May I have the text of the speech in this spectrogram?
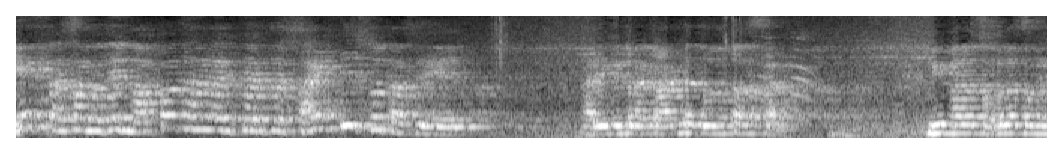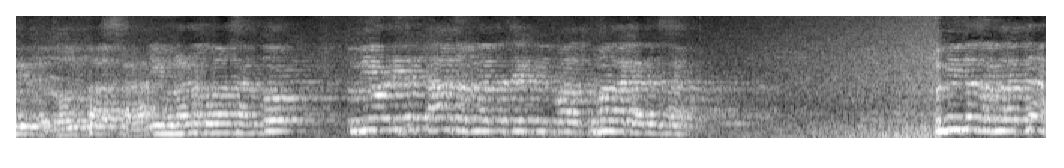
एक तासामध्ये नापास झालेला विद्यार्थी सायंटिस्ट होत असेल अरे मी तुला काढणं दोन तास काढ. मी मला स्वतःला सांगितलं दोन तास काढ. आणि मुलांना तुम्हाला सांगतो तुम्ही एवढी तर का जमलात त्याचं तुम्हाला तुम्हाला कारण सांग. तुम्ही तर जमलात ना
